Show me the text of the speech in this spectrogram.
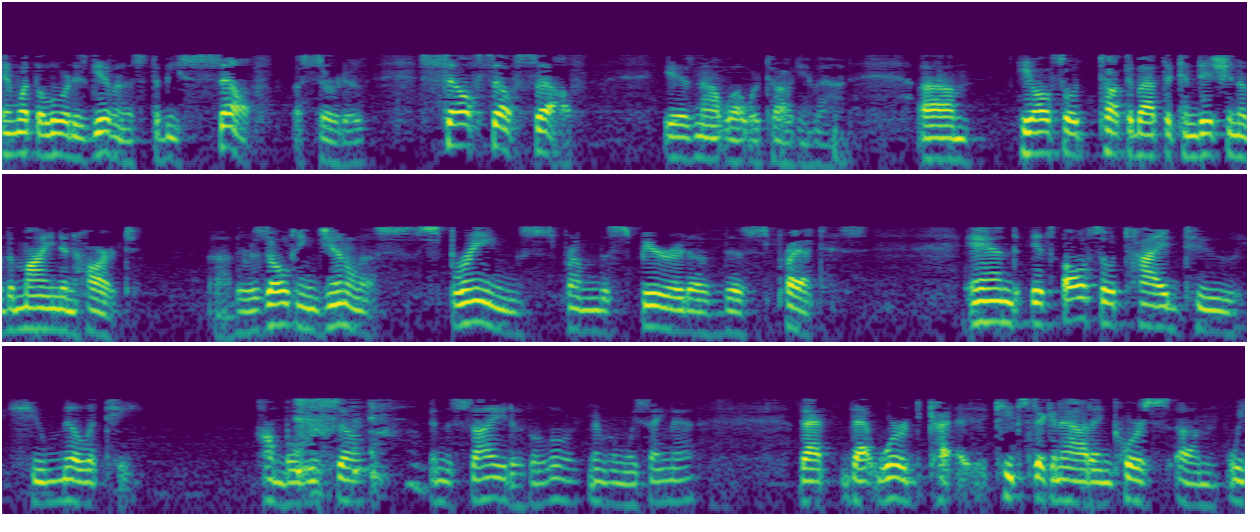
in what the Lord has given us to be self assertive. Self, self, self is not what we're talking about. Um, he also talked about the condition of the mind and heart. Uh, the resulting gentleness springs from the spirit of this practice. And it's also tied to humility. Humble yourself in the sight of the Lord. Remember when we sang that? that that word keeps sticking out. And of course, um, we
